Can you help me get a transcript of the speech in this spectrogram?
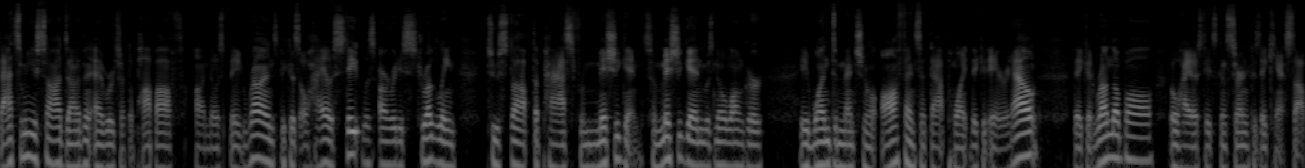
That's when you saw Donovan Edwards start to pop off on those big runs because Ohio State was already struggling to stop the pass from Michigan. So Michigan was no longer a one dimensional offense at that point. They could air it out, they could run the ball. Ohio State's concerned because they can't stop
